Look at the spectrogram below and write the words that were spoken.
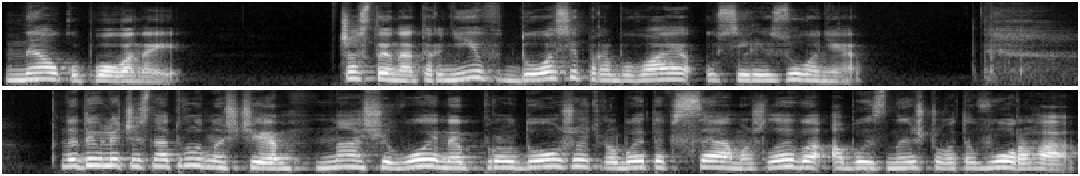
не окупований. Частина тернів досі перебуває у сірій зоні. Не дивлячись на труднощі, наші воїни продовжують робити все можливе, аби знищувати ворога.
